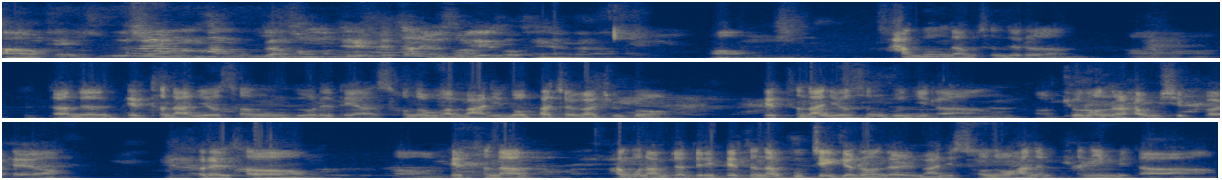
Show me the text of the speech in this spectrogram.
아 오케이. 요즘 한국 남성분들이 베트남 여성에 대해서 어떻게 생각하나요? 어, 한국 남성들은 어, 일단은 베트남 여성들에 대한 선호가 많이 높아져가지고 베트남 여성분이랑 어, 결혼을 하고 싶어 해요. 그래서 어, 베트남 한국 남자들이 베트남 국제 결혼을 많이 선호하는 편입니다.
